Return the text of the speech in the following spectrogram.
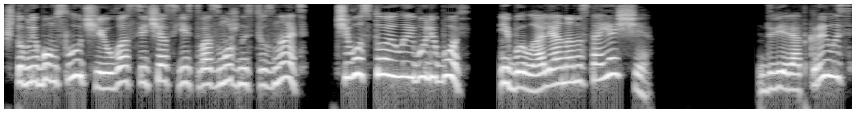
что в любом случае у вас сейчас есть возможность узнать, чего стоила его любовь, и была ли она настоящая. Дверь открылась,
